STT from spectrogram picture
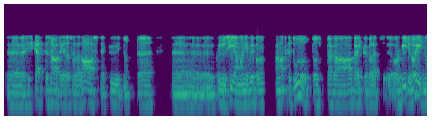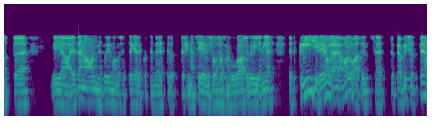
siis kätte saada, keda sa oled aastaid püüdnud küll siiamaani võib-olla natuke tulutult, aga, aga ikkagi oled orbiidil hoidnud ja, ja täna on need võimalused tegelikult nende ettevõtete finantseerimise osas nagu kaasa lüüa, nii et, et kriisid ei ole halvad üldse, et peab lihtsalt pea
